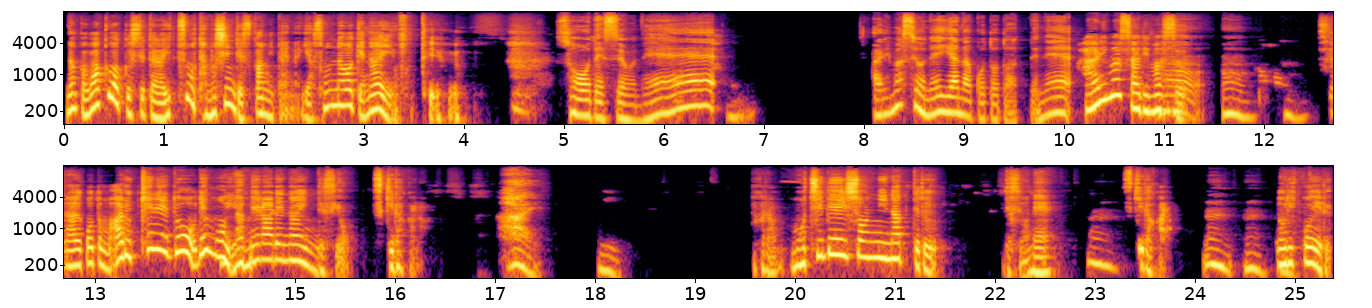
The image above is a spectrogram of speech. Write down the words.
なんかワクワクしてたらいつも楽しいんですか？みたいな。いや、そんなわけないよ っていう。そうですよね。ありますよね。嫌なこととあってね。あります、あります。うん。うん、辛いこともあるけれど、でもやめられないんですよ。好きだから。はい。うん。だから、モチベーションになってるんですよね。うん。好きだから。うん、うん。乗り越える。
